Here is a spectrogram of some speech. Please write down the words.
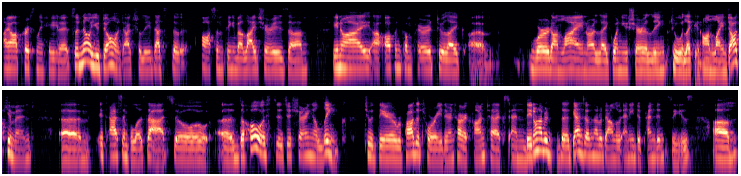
I personally hate it. So no, you don't actually. That's the awesome thing about live share is, um, you know, I, I, often compare it to like um, Word online or like when you share a link to like an online document um, it's as simple as that. So uh, the host is just sharing a link to their repository, their entire context, and they don't have to, the guest doesn't have to download any dependencies. Um,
